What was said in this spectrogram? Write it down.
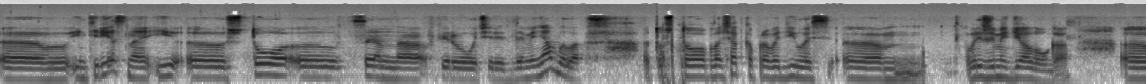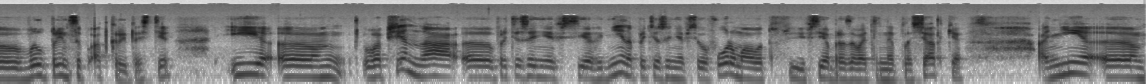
Э, интересно. И э, что э, ценно в первую очередь для меня было, то, что площадка проводилась эм, в режиме диалога. Был принцип открытости. И э, вообще на э, протяжении всех дней, на протяжении всего форума, вот все образовательные площадки, они э,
